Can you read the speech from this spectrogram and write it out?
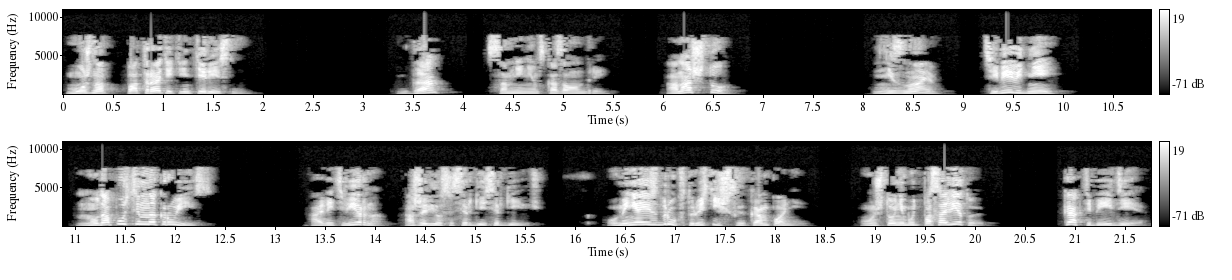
можно потратить интереснее. Да? С сомнением сказал Андрей. А на что? Не знаю. Тебе видней. Ну, допустим, на круиз. А ведь верно, оживился Сергей Сергеевич. У меня есть друг в туристической компании. Он что-нибудь посоветует? Как тебе идея?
